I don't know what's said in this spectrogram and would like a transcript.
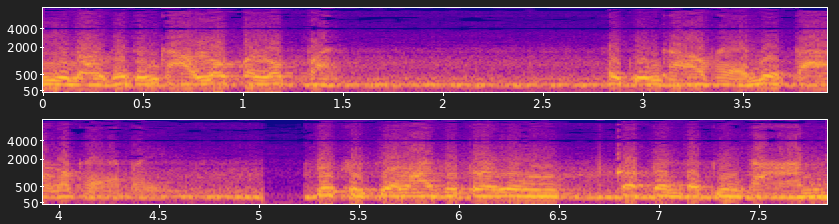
ดีหน่อยไปถึงข่าวลบก็ลบไป ไปถึงข่าวแผ่เมตตาก็แผ่ไป รู้สึกเจรายไปตัวเองก็เป็นแต่เพียงทหารเ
